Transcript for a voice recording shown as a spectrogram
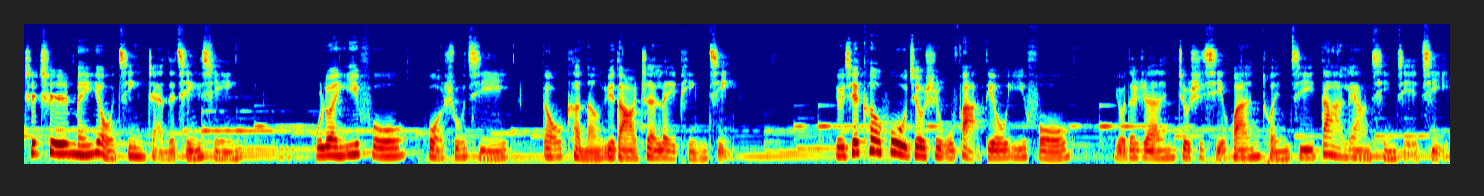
迟迟没有进展的情形。无论衣服或书籍，都可能遇到这类瓶颈。有些客户就是无法丢衣服。有的人就是喜欢囤积大量清洁剂。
